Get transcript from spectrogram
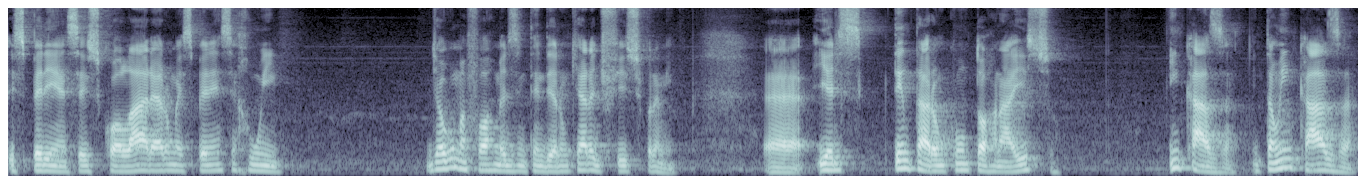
experiência escolar era uma experiência ruim. De alguma forma eles entenderam que era difícil para mim. É, e eles tentaram contornar isso em casa. Então, em casa,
